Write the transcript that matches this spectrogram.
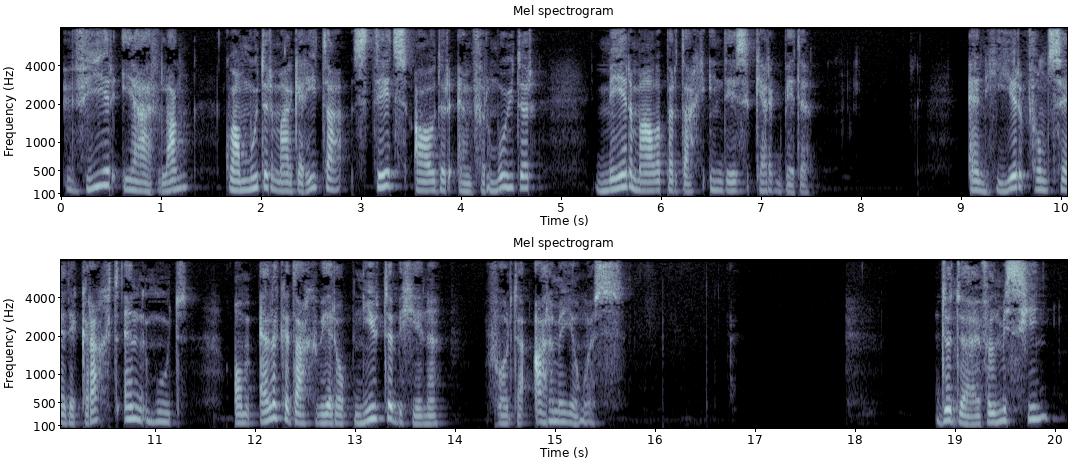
Vier jaar lang kwam moeder Margarita steeds ouder en vermoeider meermalen per dag in deze kerk bidden. En hier vond zij de kracht en moed om elke dag weer opnieuw te beginnen voor de arme jongens. De duivel misschien?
